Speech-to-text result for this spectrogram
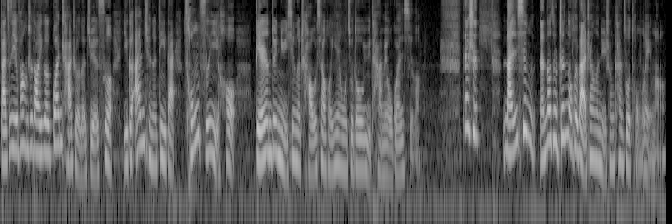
把自己放置到一个观察者的角色，一个安全的地带。从此以后，别人对女性的嘲笑和厌恶就都与她没有关系了。但是，男性难道就真的会把这样的女生看作同类吗？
